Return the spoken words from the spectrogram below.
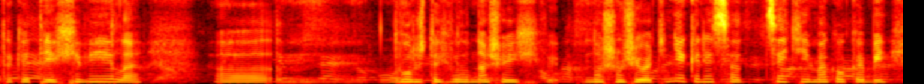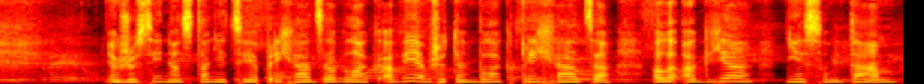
také tie chvíle, uh, dôležité chvíle v, našej, v našom živote. Niekedy sa cítim ako keby že si na stanici a prichádza vlak a viem, že ten vlak prichádza, ale ak ja nie som tam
